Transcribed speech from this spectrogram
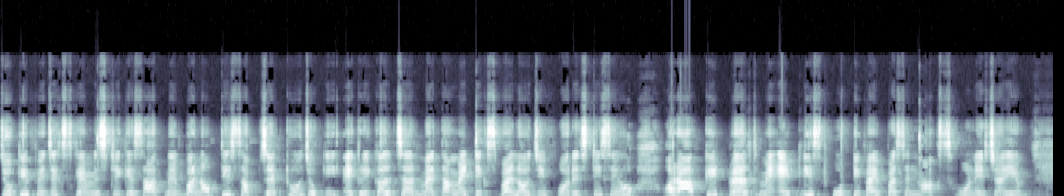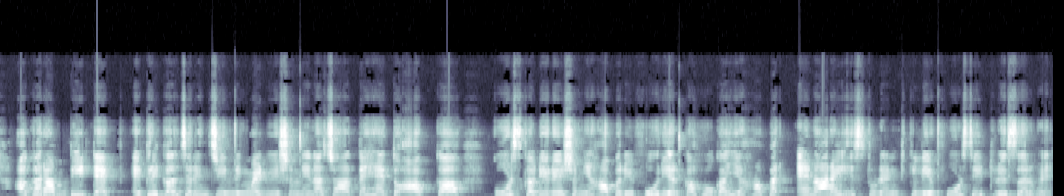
जो कि फिजिक्स केमिस्ट्री के साथ में वन ऑफ़ दी सब्जेक्ट हो, जो कि एग्रीकल्चर मैथमेटिक्स बायोलॉजी फॉरेस्ट्री से हो, और आपके ट्वेल्थ में एटलीस्ट फोर्टी मार्क्स होने चाहिए। अगर आप बी एग्रीकल्चर इंजीनियरिंग में एडमिशन लेना चाहते हैं तो आपका कोर्स का ड्यूरेशन यहाँ पर ये फोर ईयर का होगा। यहाँ पर एनआरआई स्टूडेंट के लिए फोर सीट रिज़र्व है।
